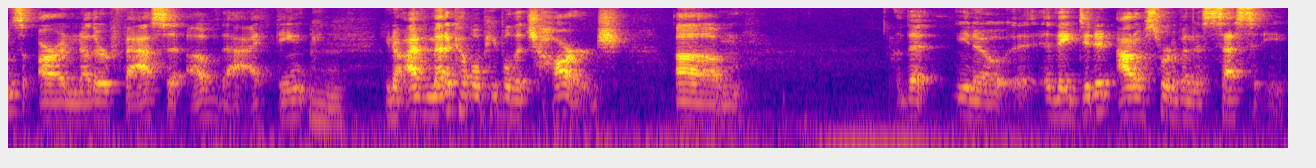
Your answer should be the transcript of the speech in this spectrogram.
GMs are another facet of that. I think, you know, I've met a couple people that charge, um, that you know, they did it out of sort of a necessity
